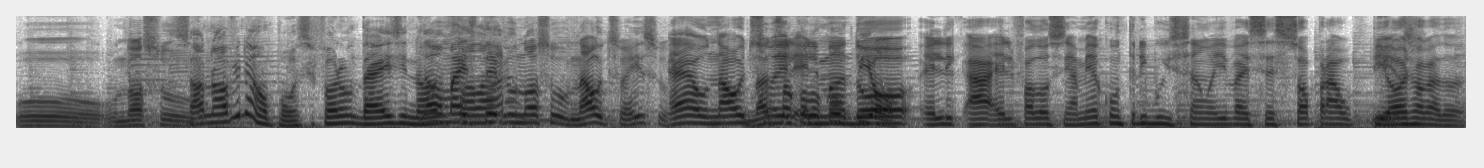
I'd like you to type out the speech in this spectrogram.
O, o nosso. Só nove não, pô. Se foram dez e nove Não, mas falaram- teve o nosso Naldson, é isso? É, o Naldson, Naldson ele, ele mandou, ele, ah, ele falou assim, a minha contribuição aí vai ser só pra o pior Isso. jogador.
